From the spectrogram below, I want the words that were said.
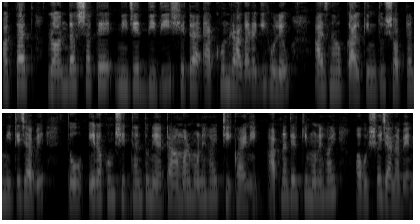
অর্থাৎ রন্দার সাথে নিজের দিদি সেটা এখন রাগারাগি হলেও আজ না হোক কাল কিন্তু সবটা মিটে যাবে। তো এরকম সিদ্ধান্ত নেওয়াটা আমার মনে হয় ঠিক হয়নি। আপনাদের কি মনে হয়? অবশ্যই জানাবেন।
